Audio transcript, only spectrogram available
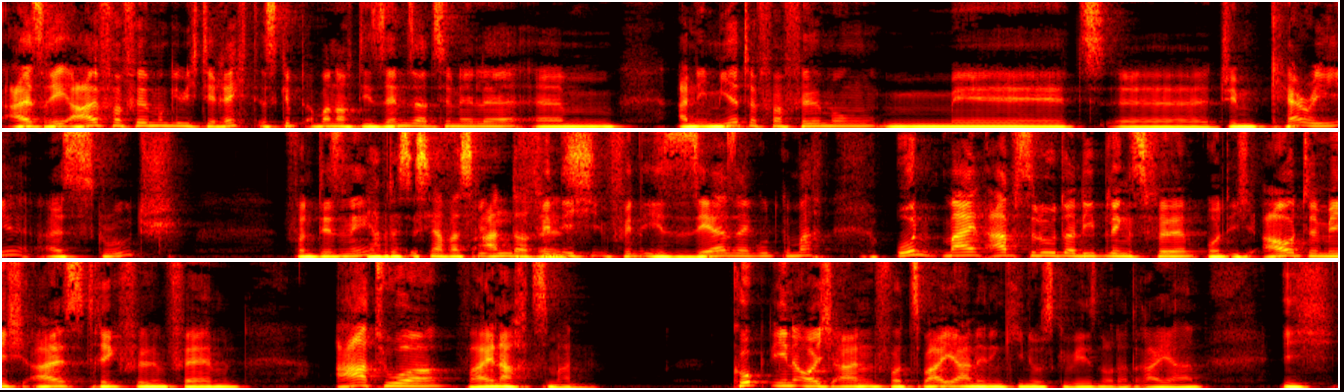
Als Realverfilmung gebe ich dir recht. Es gibt aber noch die sensationelle ähm, animierte Verfilmung mit äh, Jim Carrey als Scrooge von Disney. Ja, aber das ist ja was anderes. Finde ich, finde ich sehr, sehr gut gemacht. Und mein absoluter Lieblingsfilm, und ich oute mich als Trickfilm-Fan, Arthur Weihnachtsmann. Guckt ihn euch an, vor zwei Jahren in den Kinos gewesen oder drei Jahren. Ich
